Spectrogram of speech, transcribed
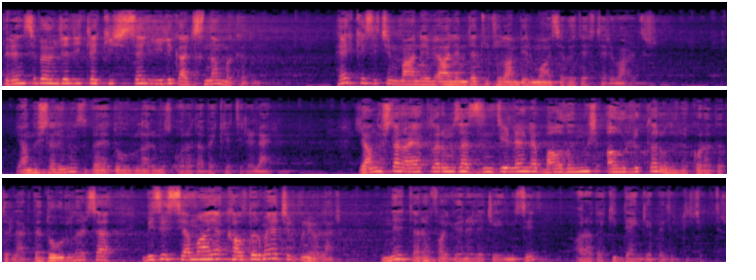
Prensibe öncelikle kişisel iyilik açısından bakalım. Herkes için manevi alemde tutulan bir muhasebe defteri vardır. Yanlışlarımız ve doğrularımız orada bekletilirler. Yanlışlar ayaklarımıza zincirlerle bağlanmış ağırlıklar olarak oradadırlar ve doğrularsa bizi semaya kaldırmaya çırpınıyorlar. Ne tarafa yöneleceğimizi aradaki denge belirleyecektir.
